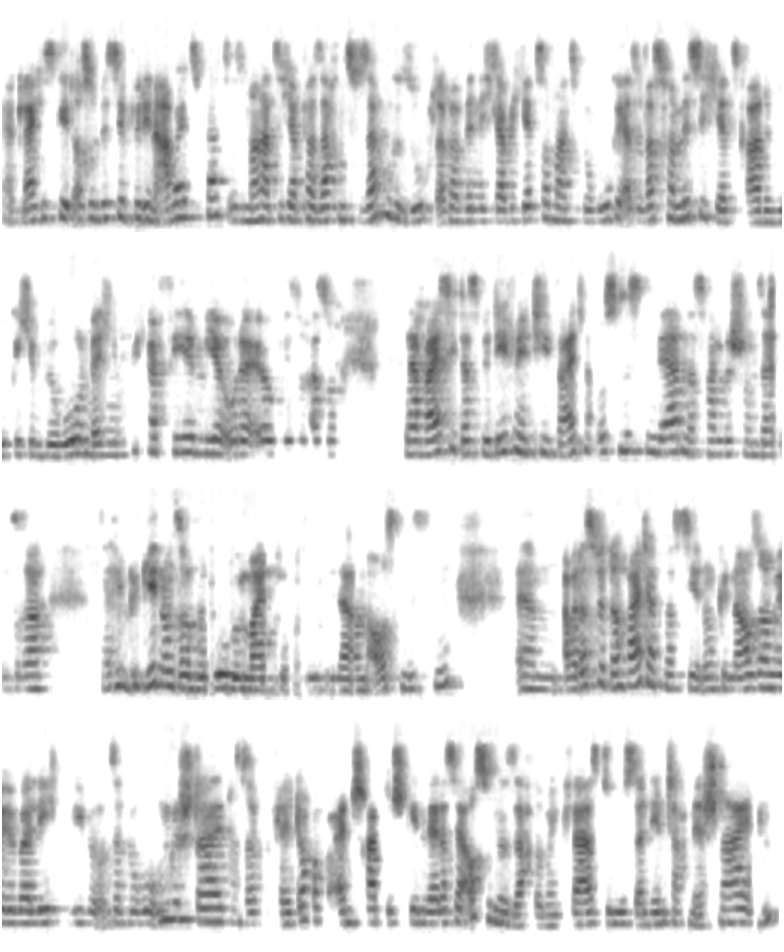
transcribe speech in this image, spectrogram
ja, gleiches gilt auch so ein bisschen für den Arbeitsplatz. Also man hat sich ja ein paar Sachen zusammengesucht, aber wenn ich, glaube ich, jetzt nochmal ins Büro gehe, also was vermisse ich jetzt gerade wirklich im Büro und welche mhm. Bücher fehlen mir oder irgendwie so, also da weiß ich, dass wir definitiv weiter ausmisten werden. Das haben wir schon seit unserer, seit dem Beginn unserer Bürogemeinschaft wieder am Ausmisten. Ähm, aber das wird noch weiter passieren. Und genauso haben wir überlegt, wie wir unser Büro umgestalten. Und sollten wir vielleicht doch auf einen Schreibtisch gehen, wäre das ja auch so eine Sache. Wenn klar ist, du musst an dem Tag mehr schneiden,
